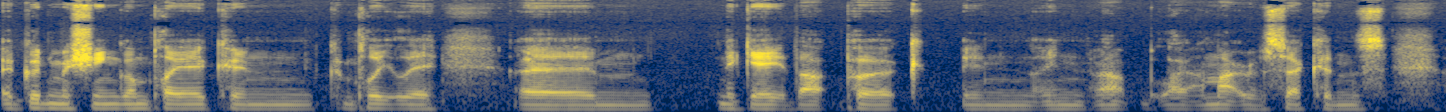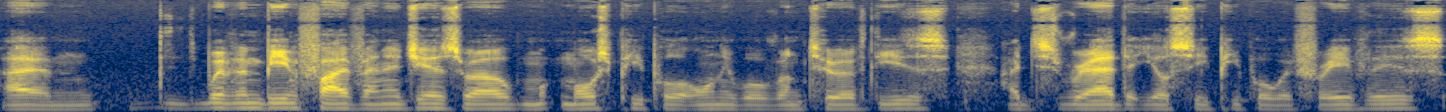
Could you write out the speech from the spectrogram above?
a good machine gun player can completely um, negate that perk in in like a matter of seconds. Um, with them being five energy as well, m- most people only will run two of these. It's rare that you'll see people with three of these.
